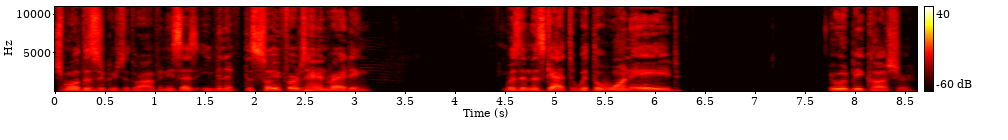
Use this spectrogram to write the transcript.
Shmuel disagrees with Rav, and he says even if the Sefer's handwriting was in this get with the one aid, it would be kosher.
